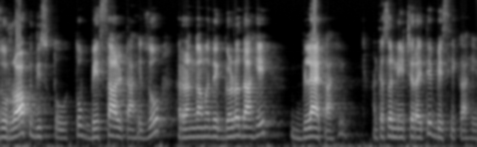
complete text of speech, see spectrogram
जो रॉक दिसतो तो बेसाल्ट आहे. जो रंगामध्ये गडद आहे ब्लॅक आहे. आणि त्याचं नेचर आहे ते बेसिक आहे.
